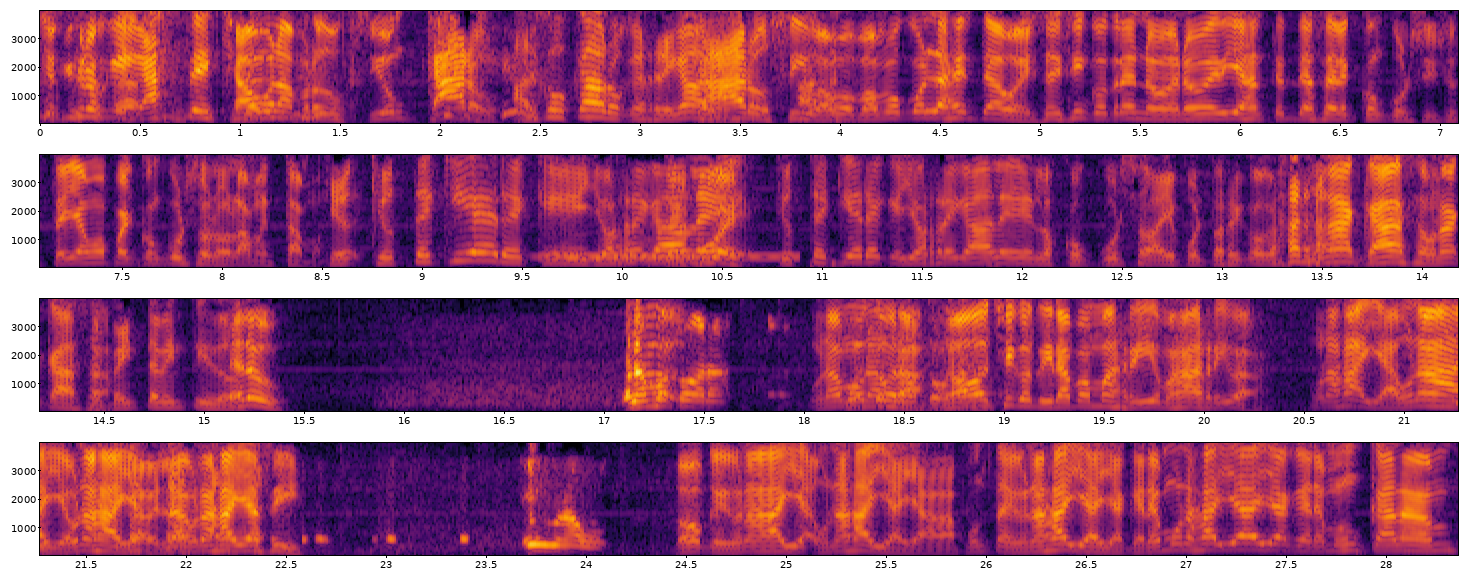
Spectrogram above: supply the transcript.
Yo quiero que gaste chavo la producción caro. Algo caro que regale. Claro, sí, vamos, vamos con la gente a ver. 653-9910 antes de hacer el concurso. Y si usted llamó para el concurso, lo lamentamos. ¿Qué, qué usted quiere que yo Se regale? fue. ¿Qué usted quiere que yo regale en los concursos ahí en Puerto Rico Gana? Una casa, una casa. El 2022. Hello. Una motora. Una Una motora. motora. No, chicos, tira para más arriba, más arriba. Una jaya, una jaya, una jaya, ¿verdad? Una jaya así. Y una Ok, una jaya, una jaya, ya, apunta ahí, una jaya, ya. Queremos una jaya, ya, queremos un canam.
